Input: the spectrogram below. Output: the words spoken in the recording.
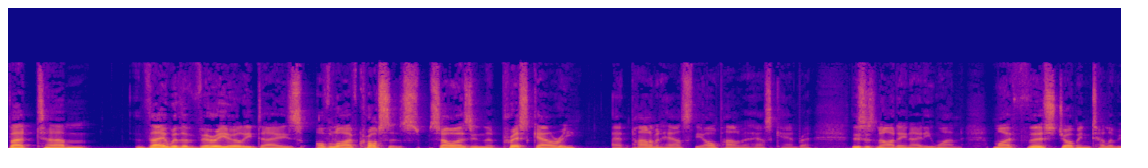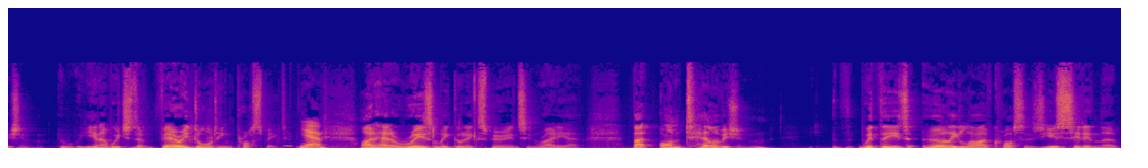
but um, they were the very early days of live crosses. So I was in the press gallery at Parliament House, the old Parliament House, Canberra. This is 1981. My first job in television, you know, which is a very daunting prospect. Yeah. I'd had a reasonably good experience in radio. But on television, with these early live crosses, you sit in the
